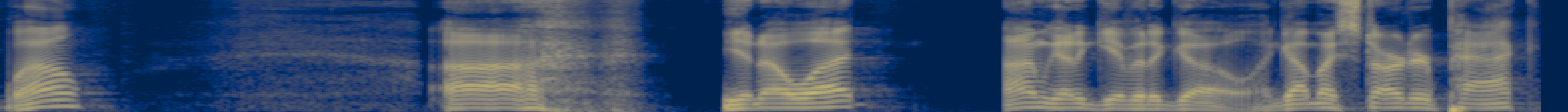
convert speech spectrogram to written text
Well, uh, you know what? I'm going to give it a go. I got my starter pack.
